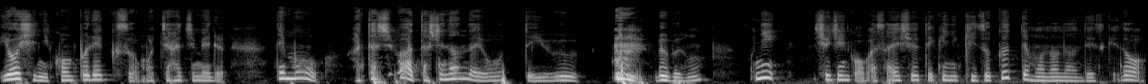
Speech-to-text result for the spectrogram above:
容姿にコンプレックスを持ち始める。でも、私は私なんだよっていう 部分に主人公が最終的に気づくってものなんですけど、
